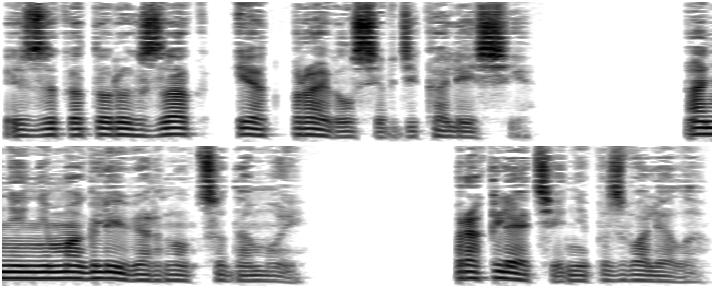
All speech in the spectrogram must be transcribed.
из-за которых Зак и отправился в Диколесье. Они не могли вернуться домой. Проклятие не позволяло.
